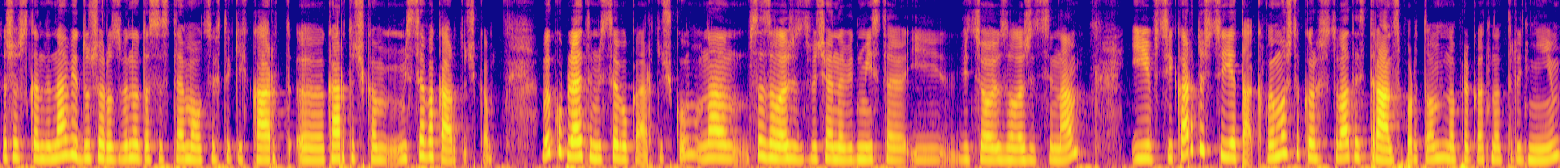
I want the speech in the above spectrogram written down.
це що в Скандинавії дуже розвинута система оцих таких карт, е, карточка, місцева карточка. Ви купляєте місцеву карточку, вона все залежить, звичайно, від міста і від цього залежить ціна. І в цій карточці є так: ви можете користуватись транспортом, наприклад, на три дні.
